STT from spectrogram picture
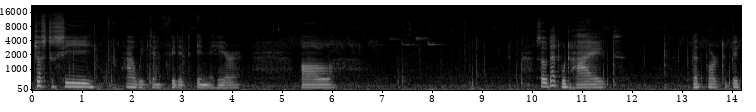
just to see how we can fit it in here all so that would hide that part a bit.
